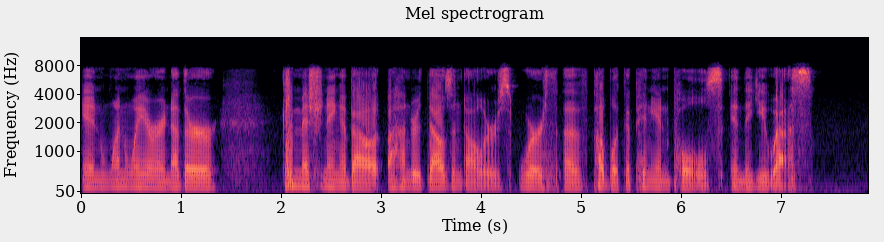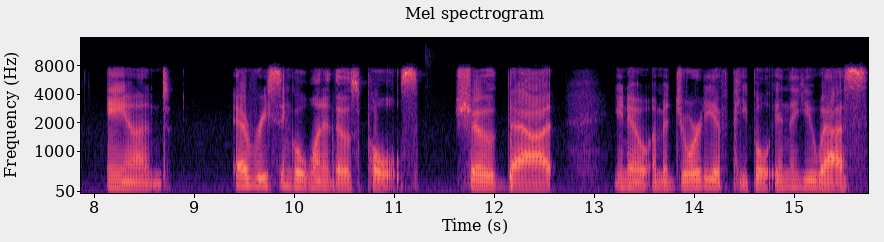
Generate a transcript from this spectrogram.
in one way or another commissioning about $100,000 worth of public opinion polls in the US. And every single one of those polls showed that, you know, a majority of people in the US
